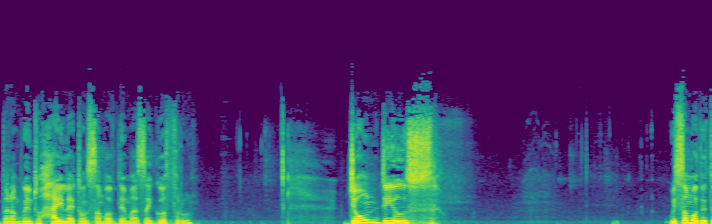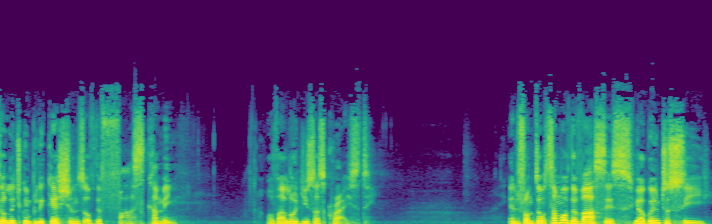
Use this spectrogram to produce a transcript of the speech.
But I'm going to highlight on some of them as I go through. John deals with some of the theological implications of the first coming of our Lord Jesus Christ. And from some of the verses, we are going to see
